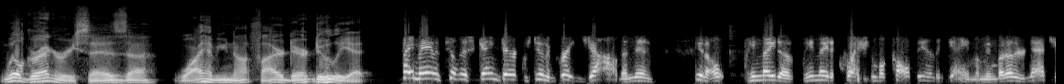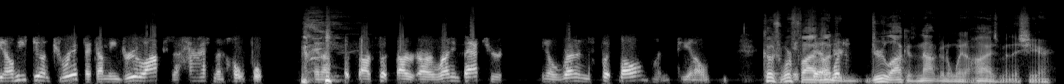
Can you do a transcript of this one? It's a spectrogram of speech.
Will Gregory says, uh, "Why have you not fired Derek Dooley yet?" Hey man, until this game, Derek was doing a great job, and then you know he made a he made a questionable call at the end of the game. I mean, but other than that, you know he's doing terrific. I mean, Drew Lock is a Heisman hopeful, and our our, our our running backs are you know running the football, and you know Coach, we're It's, uh, five hundred. Drew Lock is not going to win a Heisman this year.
